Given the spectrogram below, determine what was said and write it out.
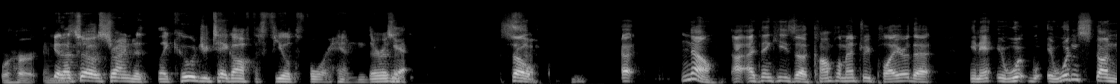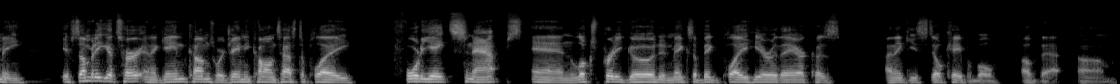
were hurt. And Yeah, that's what I was trying to like. Who would you take off the field for him? There isn't. Yeah. So, uh, no, I, I think he's a complimentary player that in it, it, would it wouldn't stun me if somebody gets hurt and a game comes where Jamie Collins has to play 48 snaps and looks pretty good and makes a big play here or there because I think he's still capable of that. Um,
